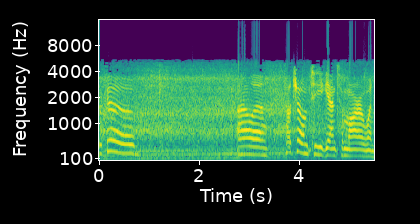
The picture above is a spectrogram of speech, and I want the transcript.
We go. I'll uh, I'll show them to you again tomorrow when.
